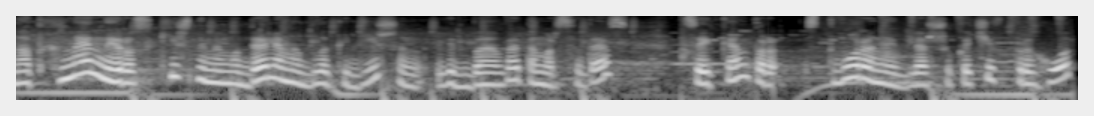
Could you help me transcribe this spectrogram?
Натхнений розкішними моделями Black Edition від BMW та Mercedes, цей кемпер створений для шукачів пригод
